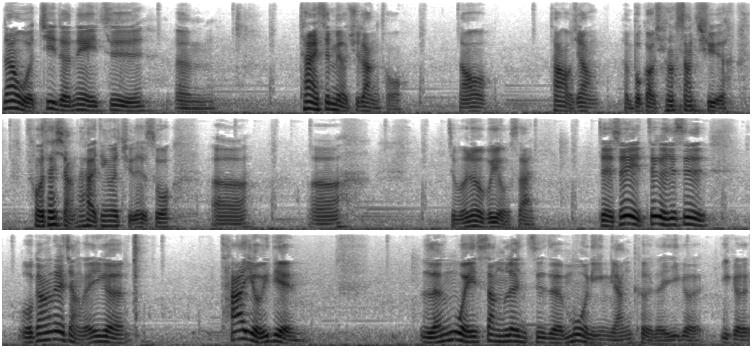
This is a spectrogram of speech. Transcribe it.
那我记得那一次，嗯，他还是没有去浪头，然后他好像很不高兴上去了。我在想，他一定会觉得说，呃呃，怎么那么不友善？对，所以这个就是我刚刚在讲的一个，他有一点。人为上认知的模棱两可的一个一个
